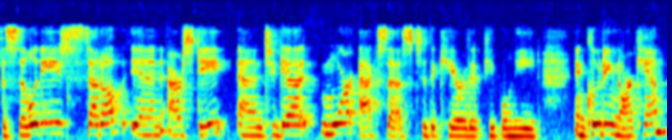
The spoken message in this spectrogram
facilities set up in our state and to get more access to the care that people need, including Narcan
